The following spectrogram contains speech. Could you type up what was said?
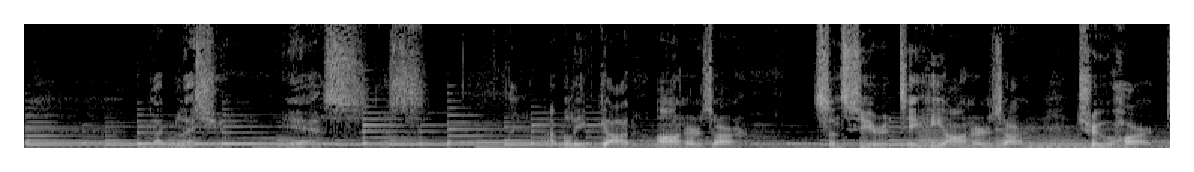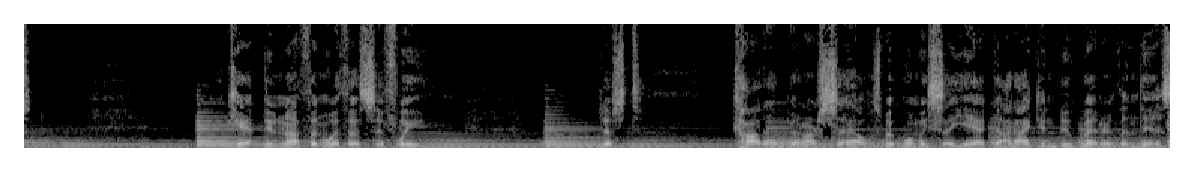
God bless you. Yes, yes. I believe God honors our sincerity, He honors our true heart. He can't do nothing with us if we just caught up in ourselves. But when we say, Yeah, God, I can do better than this,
